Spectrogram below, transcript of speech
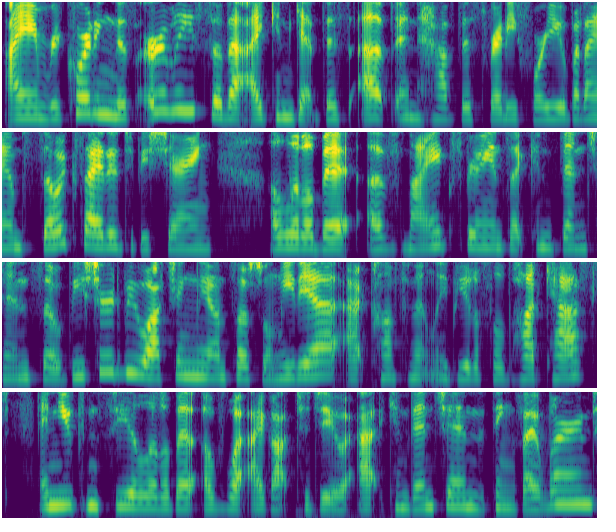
I am recording this early so that I can get this up and have this ready for you. But I am so excited to be sharing a little bit of my experience at convention. So be sure to be watching me on social media at Confidently Beautiful Podcast. And you can see a little bit of what I got to do at convention, the things I learned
